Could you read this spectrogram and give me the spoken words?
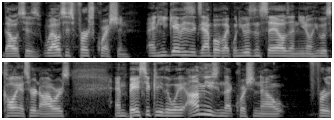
That was his. That was his first question, and he gave his example of like when he was in sales, and you know he was calling at certain hours, and basically the way I'm using that question now for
